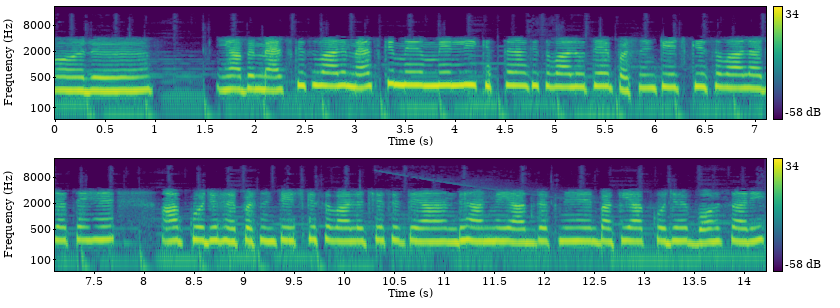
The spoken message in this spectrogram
और यहाँ पे मैथ्स के सवाल है। मैथ्स के मेनली किस तरह के सवाल होते हैं? परसेंटेज के सवाल आ जाते हैं। आपको जो है परसेंटेज के सवाल अच्छे से ध्यान ध्यान में याद रखने हैं। बाकी आपको जो है बहुत सारी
